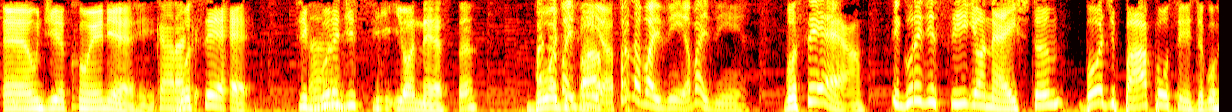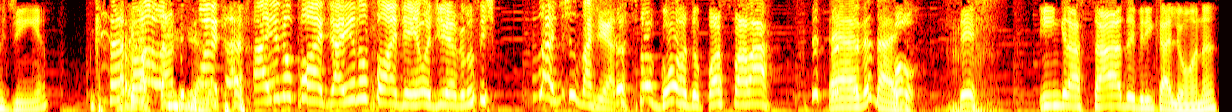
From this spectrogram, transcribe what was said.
É um dia com NR. Caraca. Você é segura Ai. de si e honesta. Boa faz de papo. Faz a vozinha, a vozinha. Você é segura de si e honesta, boa de papo, ou seja, gordinha. É não, pode. Aí não pode, aí não pode, hein, ô Diego. Não se não exagera. Eu sou gordo, posso falar? É, é verdade. Bom, deixa. Engraçada e brincalhona.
